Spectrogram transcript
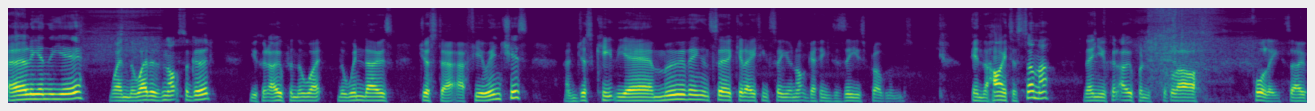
Early in the year, when the weather's not so good, you can open the, the windows just a, a few inches and just keep the air moving and circulating so you're not getting disease problems in the height of summer, then you can open the glass fully. So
